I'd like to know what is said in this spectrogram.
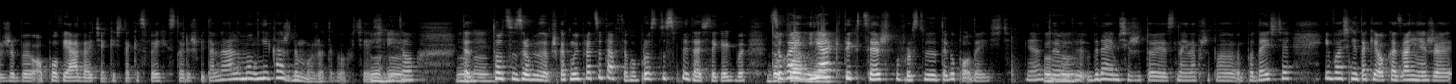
y, żeby opowiadać jakieś takie swoje historie szpitalne, ale nie każdy może tego chcieć mhm. i to, to, mhm. to, co zrobił na przykład mój pracodawca, po prostu spytać, tak jakby, Dokładnie. słuchaj, jak Ty chcesz po prostu do tego podejść, nie? To Wydaje mi się, że to jest najlepsze podejście i właśnie takie okazanie że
